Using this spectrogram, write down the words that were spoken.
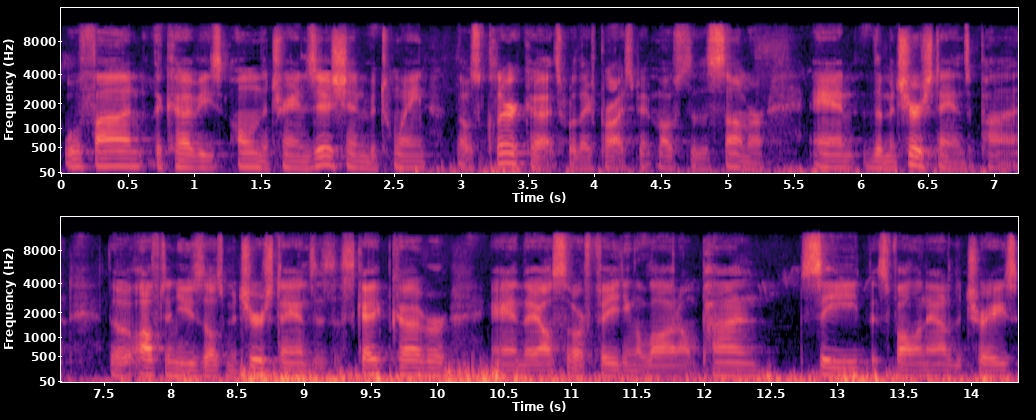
we'll find the coveys on the transition between those clear cuts where they've probably spent most of the summer and the mature stands of pine. They'll often use those mature stands as escape cover, and they also are feeding a lot on pine seed that's fallen out of the trees.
